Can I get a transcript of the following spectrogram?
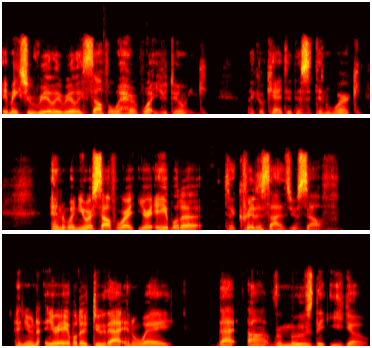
It makes you really really self-aware of what you're doing. Like okay i did this it didn't work. And when you are self-aware you're able to to criticize yourself. And you're you're able to do that in a way that uh, removes the ego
